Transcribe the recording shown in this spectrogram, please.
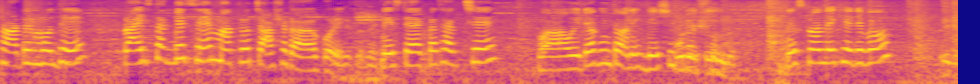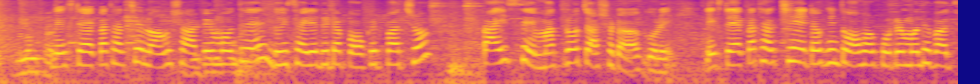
শার্টের মধ্যে। প্রাইস থাকবে সেম মাত্র চারশো টাকা করে। নেক্সট একটা থাকছে। ওয়াও এটাও কিন্তু অনেক বেশি নেক্সট ওয়ান দেখিয়ে দেবো। নেক্সট একটা থাকছে লং শার্টের মধ্যে। দুই সাইডে দুইটা পকেট পাচ্ছ। প্রাইস সেম মাত্র চারশো টাকা করে। নেক্সট একটা থাকছে এটাও কিন্তু ওভার কোটের মধ্যে পাচ্ছ।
